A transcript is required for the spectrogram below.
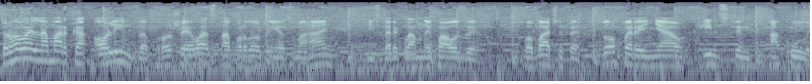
Торговельна марка Олімп запрошує вас на продовження змагань після рекламної паузи. Побачите, хто перейняв інстинкт акули.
